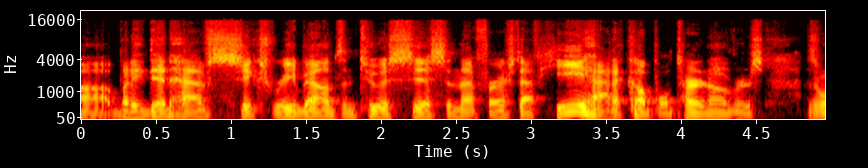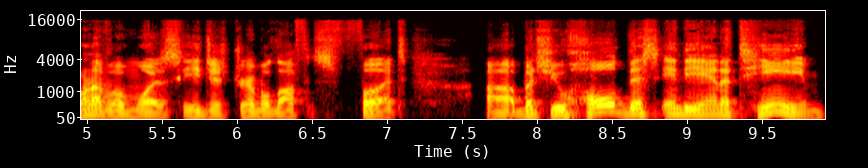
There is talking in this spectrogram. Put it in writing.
uh, but he did have six rebounds and two assists in that first half. He had a couple turnovers, as one of them was he just dribbled off his foot. Uh, but you hold this Indiana team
